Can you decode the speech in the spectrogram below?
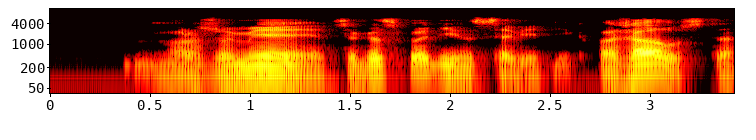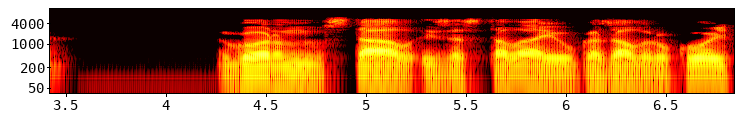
— Разумеется, господин советник, пожалуйста. Горн встал из-за стола и указал рукой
